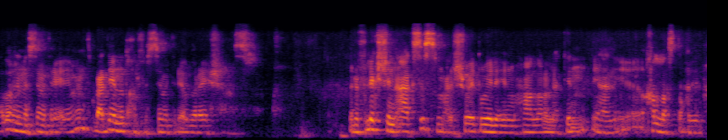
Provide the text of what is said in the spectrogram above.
هذول هن ال symmetry element بعدين ندخل في ال symmetry operations reflection axis معلش شوي طويلة هي المحاضرة لكن يعني خلص تقريبا.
